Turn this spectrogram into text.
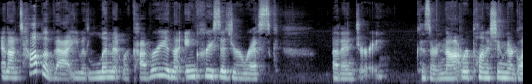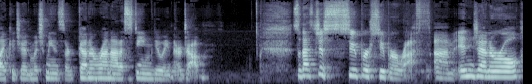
And on top of that, you would limit recovery, and that increases your risk of injury because they're not replenishing their glycogen, which means they're going to run out of steam doing their job. So that's just super, super rough. Um, in general,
